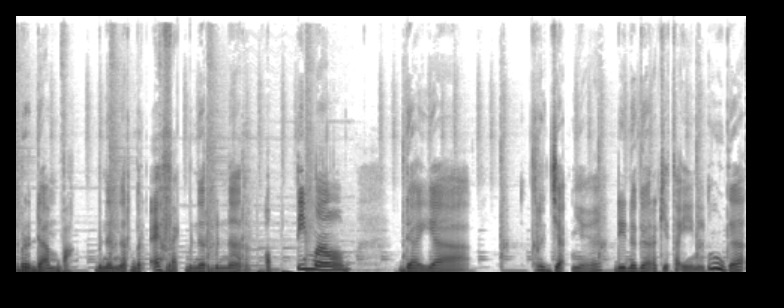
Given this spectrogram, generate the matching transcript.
berdampak benar-benar berefek benar-benar optimal daya kerjanya di negara kita ini? Enggak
